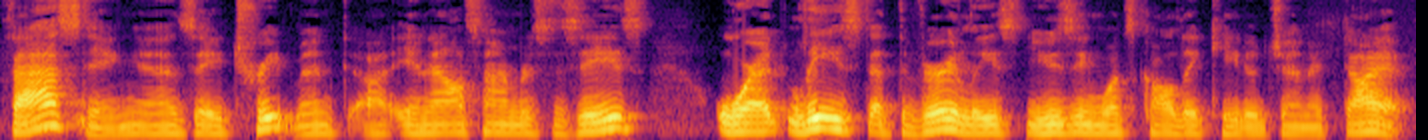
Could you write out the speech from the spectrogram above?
fasting as a treatment uh, in Alzheimer's disease, or at least, at the very least, using what's called a ketogenic diet.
